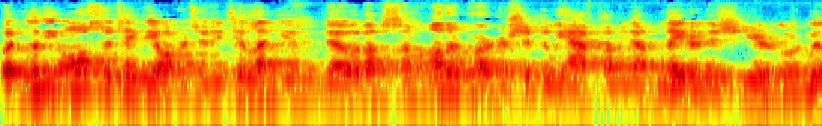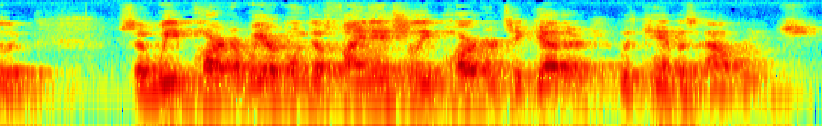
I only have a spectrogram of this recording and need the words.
But let me also take the opportunity to let you know about some other partnership that we have coming up later this year, Lord willing. So we partner, we are going to financially partner together with Campus Outreach.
